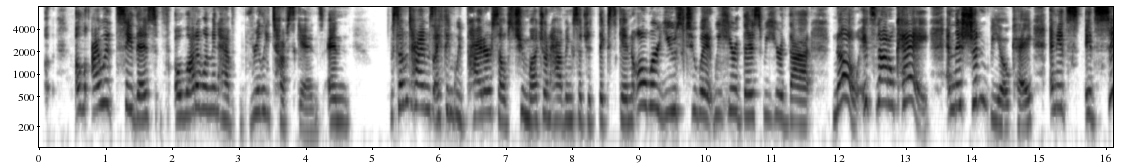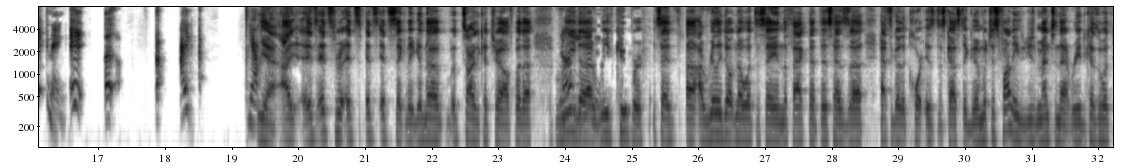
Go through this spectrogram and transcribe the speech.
I would say this a lot of women have really tough skins. And sometimes I think we pride ourselves too much on having such a thick skin. Oh, we're used to it. We hear this, we hear that. No, it's not okay. And this shouldn't be okay. And it's, it's sickening. It, uh, uh I, yeah, yeah. I it's it's it's it's it's sickening. And uh, sorry to cut you off, but uh, no, Reed uh, Reed Cooper said, uh, "I really don't know what to say." And the fact that this has uh, has to go to court is disgusting. And which is funny you mentioned that Reed because what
